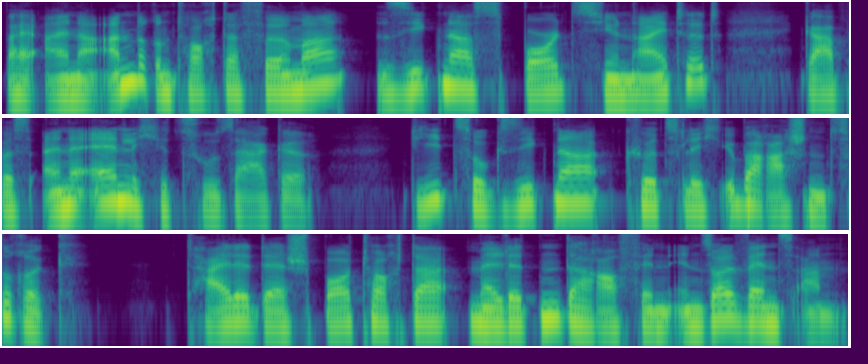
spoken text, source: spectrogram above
Bei einer anderen Tochterfirma, Signa Sports United, gab es eine ähnliche Zusage. Die zog Signa kürzlich überraschend zurück. Teile der Sporttochter meldeten daraufhin Insolvenz an.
